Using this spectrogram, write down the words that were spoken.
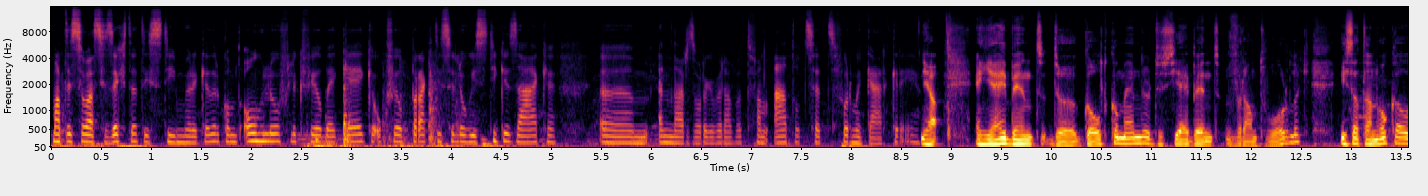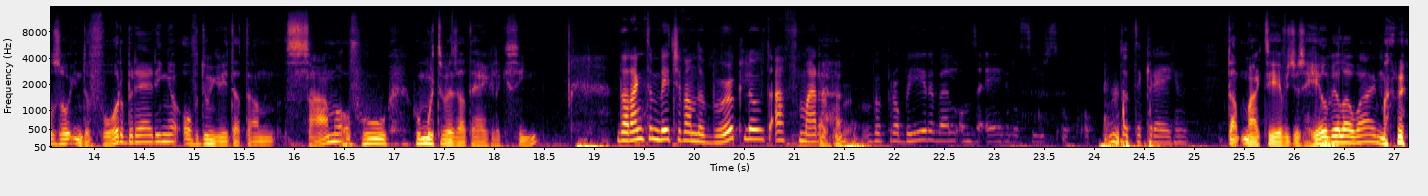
Maar het is zoals je zegt, het is teamwork. Hè. Er komt ongelooflijk veel bij kijken, ook veel praktische logistieke zaken. Ehm, en daar zorgen we dat we het van A tot Z voor elkaar krijgen. Ja, en jij bent de Gold Commander, dus jij bent verantwoordelijk. Is dat dan ook al zo in de voorbereidingen of doen jullie dat dan samen? Of hoe, hoe moeten we dat eigenlijk zien? Dat hangt een beetje van de workload af, maar we proberen wel onze eigen dossiers ook op te krijgen. Dat maakt eventjes heel veel lawaai, maar...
